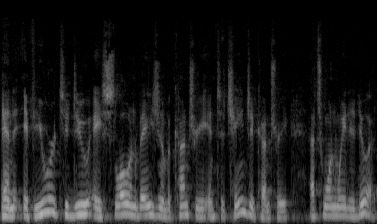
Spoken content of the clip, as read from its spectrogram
And if you were to do a slow invasion of a country and to change a country, that's one way to do it.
